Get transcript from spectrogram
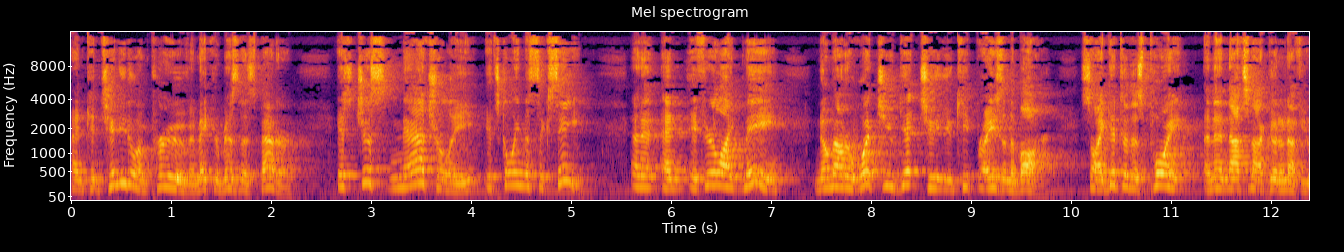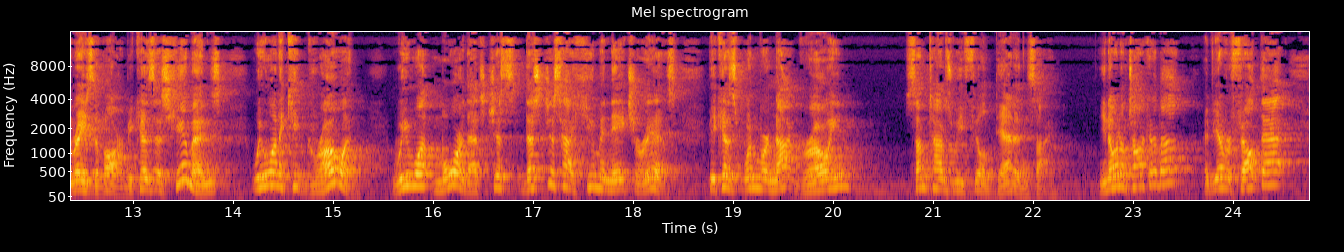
and continue to improve and make your business better, it's just naturally, it's going to succeed. And, and if you're like me, no matter what you get to, you keep raising the bar. So I get to this point and then that's not good enough. You raise the bar because as humans, we want to keep growing. We want more. That's just, that's just how human nature is. Because when we're not growing, sometimes we feel dead inside. You know what I'm talking about? Have you ever felt that?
